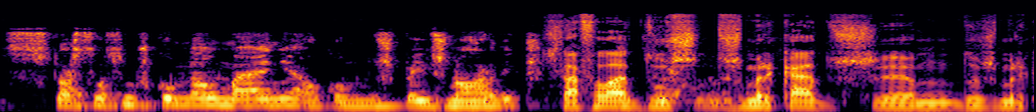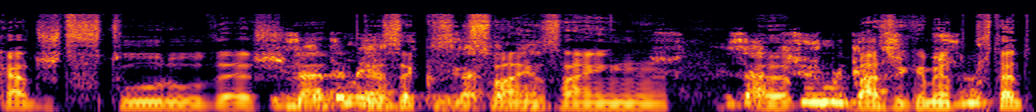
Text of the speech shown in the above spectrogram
se nós fôssemos como na Alemanha ou como nos países nórdicos. Está a falar dos, dos mercados, hum, dos mercados de futuro, das, das aquisições exatamente. em. Exato. Uh, mercados, basicamente, portanto,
